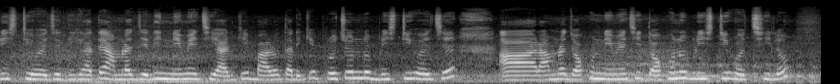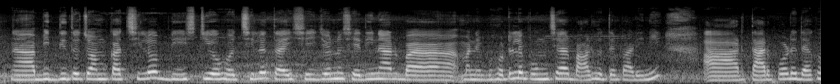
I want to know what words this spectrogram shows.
বৃষ্টি হয়েছে দীঘাতে। আমরা যেদিন নেমেছি আর কি, বারো তারিখে প্রচণ্ড বৃষ্টি হয়েছে। আর আমরা যখন নেমেছি তখনও বৃষ্টি হচ্ছিল। বিদ্যুৎও চমকাচ্ছিল, বৃষ্টিও হচ্ছিল, তাই সেই জন্য সেদিন আর মানে হোটেলে পৌঁছে আর বার হতে পারিনি। আর তারপরে দেখো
